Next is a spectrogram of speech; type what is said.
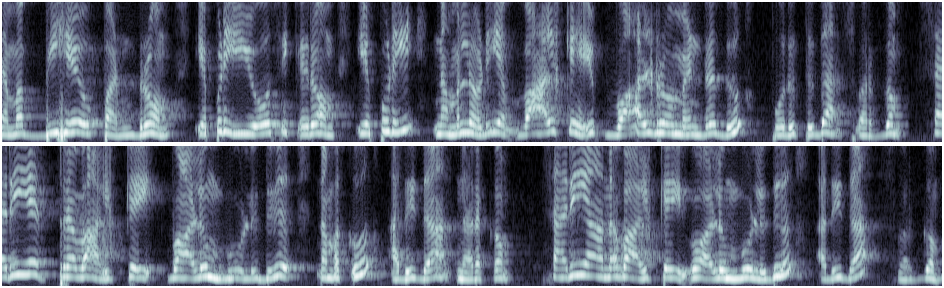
நம்ம பிஹேவ் பண்ணுறோம் எப்படி யோசிக்கிறோம் எப்படி நம்மளுடைய வாழ்க்கையை வாழ்கிறோம்ன்றது பொறுத்து தான் ஸ்வர்க்கம் சரியற்ற வாழ்க்கை வாழும் பொழுது நமக்கு அதுதான் நரக்கம். சரியான வாழ்க்கை வாழும் பொழுது அதுதான் ஸ்வர்க்கம்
